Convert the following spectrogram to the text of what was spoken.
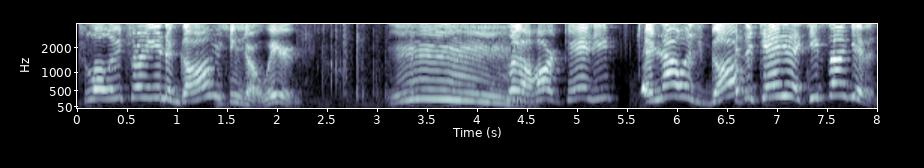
Slowly turning into gum. These things are weird. Mmm. It's like a hard candy. And now it's gum. It's a candy that keeps on giving.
